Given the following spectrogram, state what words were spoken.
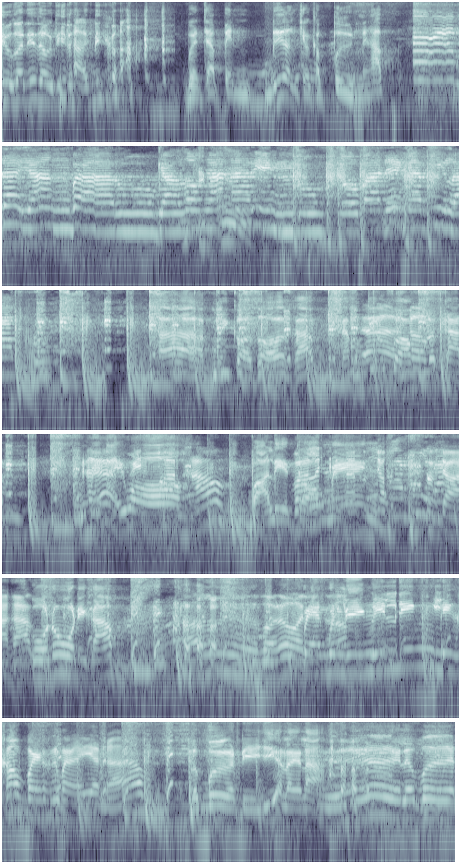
ดูคนที่ส่งทีหลังดีกว่าเหมือนจะเป็นเรื่องเกี่ยวกับปืนนะครับ ada yang baru ครับน้ำจิ้มซองกูละกันกูมีไอวอลครับบาเลตจอกแม่งจอกจอกครับโกโน่ดิครับเออขอโทษแปลงเป็นลิงมีลิงลิงเข้าไปข้างในอะครับระเบิดดีที่อะไรล่ะเออระเบิด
